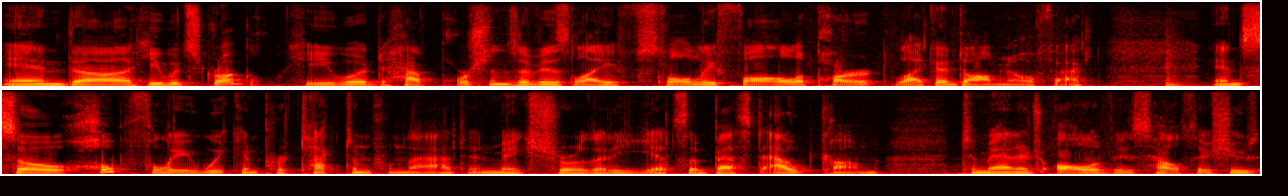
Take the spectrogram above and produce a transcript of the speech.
and uh, he would struggle. He would have portions of his life slowly fall apart like a domino effect. And so hopefully we can protect him from that and make sure that he gets the best outcome to manage all of his health issues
